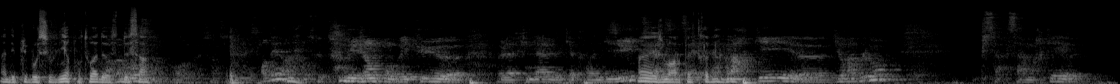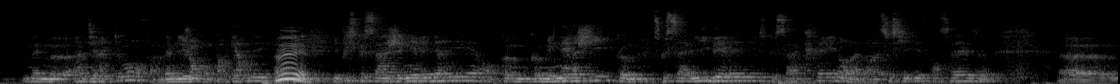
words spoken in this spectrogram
un des plus beaux souvenirs pour toi de, ah, bah, ça. Extraordinaire. Je pense que tous les gens qui ont vécu la finale de 98, ouais, ça, je me rappelle très bien. a marqué durablement. ça, ça, a marqué même euh, indirectement, enfin, même les gens qui n'ont pas regardé, et, puis ce que ça a généré derrière, comme, comme énergie, comme ce que ça a libéré, ce que ça a créé dans la, dans la société française, euh,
